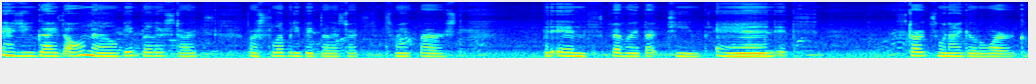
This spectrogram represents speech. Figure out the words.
as you guys all know, Big Brother starts, or Celebrity Big Brother starts the 21st, but ends February 13th, and it starts when I go to work,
